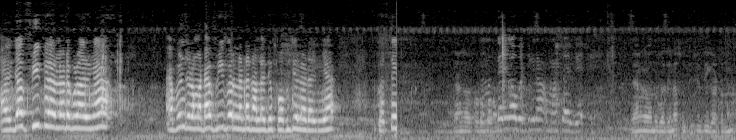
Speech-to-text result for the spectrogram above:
அதுதான் ஃப்ரீ ஃபயர் விளையாடக்கூடாதுங்க. அப்படின்னு சொல்ல மாட்டேன். ஃப்ரீ ஃபயர் விளையாண்டா நல்லது. பப்ஜி விளையாடாதீங்க. தேங்காய் பார்த்தீங்கன்னா தேங்காய் வந்து பார்த்தீங்கன்னா சுற்றி சுற்றி காட்டணும்.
